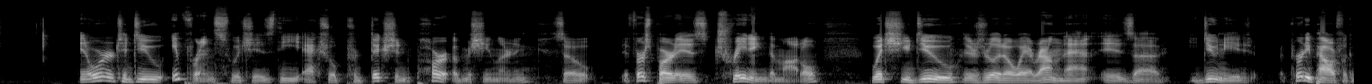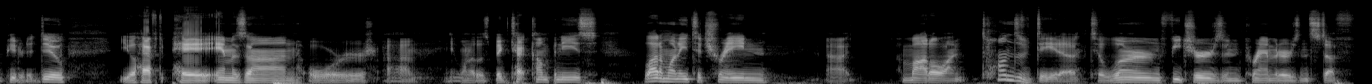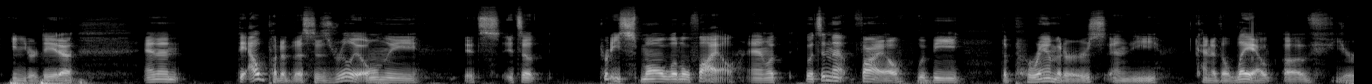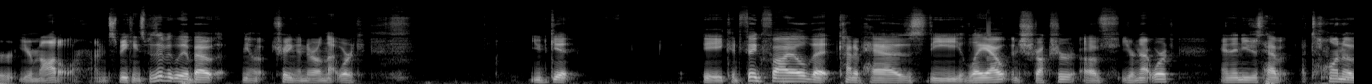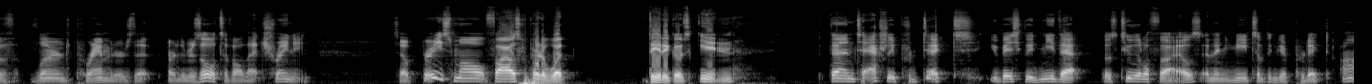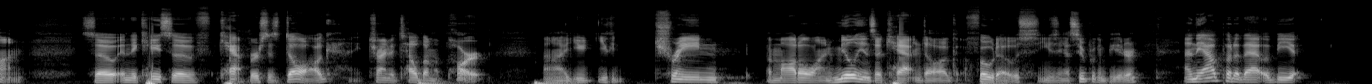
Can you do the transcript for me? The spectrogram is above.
in order to do inference, which is the actual prediction part of machine learning, so the first part is training the model, which you do, there's really no way around that, is uh, you do need a pretty powerful computer to do. You'll have to pay Amazon or um, you know, one of those big tech companies a lot of money to train uh, a model on tons of data to learn features and parameters and stuff in your data. And then the output of this is really only it's it's a pretty small little file, and what what's in that file would be the parameters and the kind of the layout of your your model. I'm speaking specifically about you know training a neural network. You'd get a config file that kind of has the layout and structure of your network, and then you just have a ton of learned parameters that are the result of all that training. So pretty small files compared to what data goes in. But then to actually predict, you basically need that those two little files, and then you need something to predict on. So in the case of cat versus dog, trying to tell them apart, uh, you you could train a model on millions of cat and dog photos using a supercomputer, and the output of that would be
